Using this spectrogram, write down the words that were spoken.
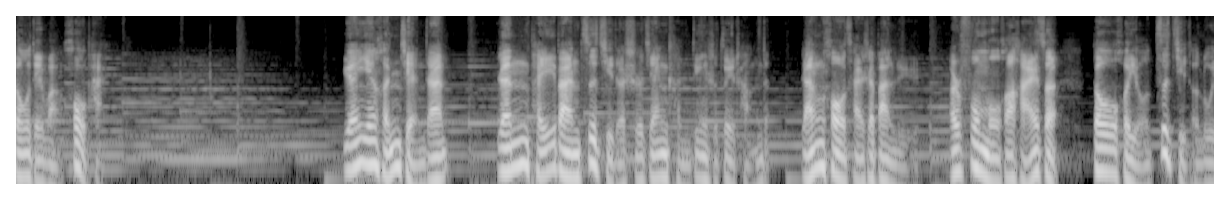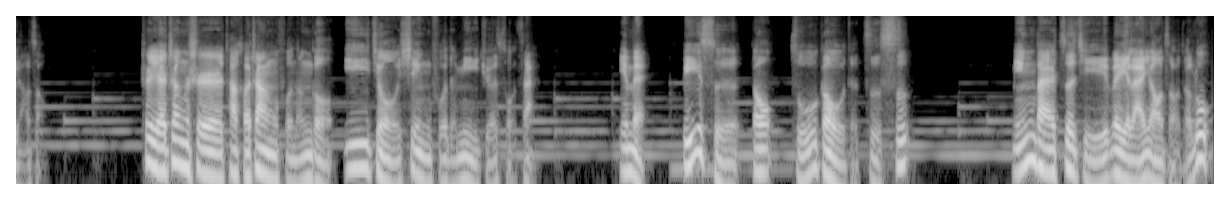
都得往后排，原因很简单，人陪伴自己的时间肯定是最长的，然后才是伴侣，而父母和孩子都会有自己的路要走。这也正是她和丈夫能够依旧幸福的秘诀所在，因为彼此都足够的自私，明白自己未来要走的路，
